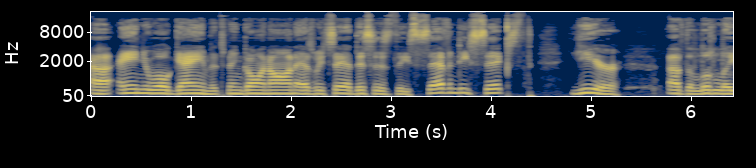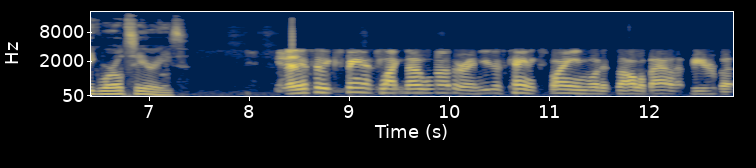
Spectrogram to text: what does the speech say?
uh, annual game that's been going on. As we said, this is the 76th year of the Little League World Series. Yeah, it's an experience like no other, and you just can't explain what it's all about up here. But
